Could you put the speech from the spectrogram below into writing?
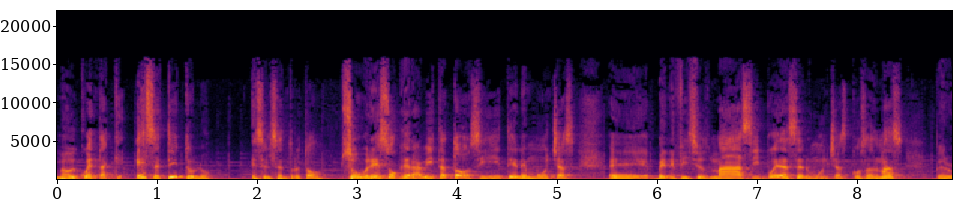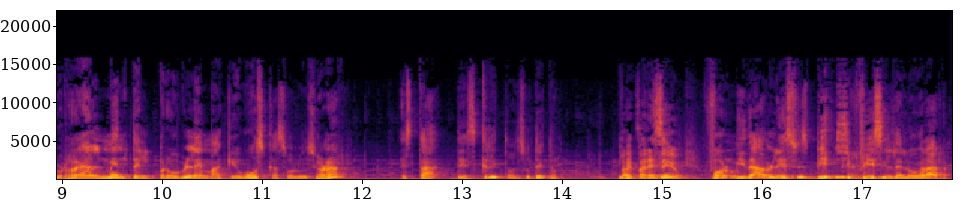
me doy cuenta que ese título es el centro de todo. Sobre eso gravita todo. Sí, tiene muchos beneficios más, sí puede hacer muchas cosas más, pero realmente el problema que busca solucionar está descrito en su título. Y me parece sencillo. formidable. Eso es bien difícil de lograr.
